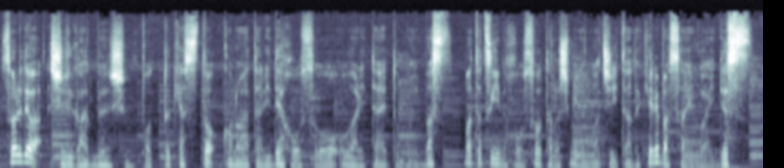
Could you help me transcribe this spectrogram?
それでは週刊文春ポッドキャストこの辺りで放送を終わりたいと思います。また次の放送を楽しみにお待ちいただければ幸いです。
